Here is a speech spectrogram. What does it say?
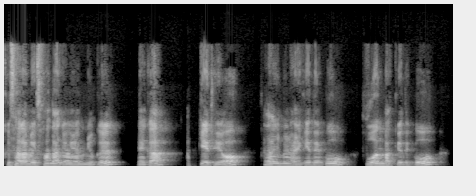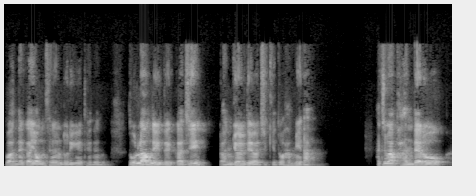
그 사람의 선한 영향력을 내가 받게 되어 하나님을 알게 되고 구원받게 되고 또한 내가 영생을 누리게 되는 놀라운 일들까지 연결되어지기도 합니다. 하지만 반대로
